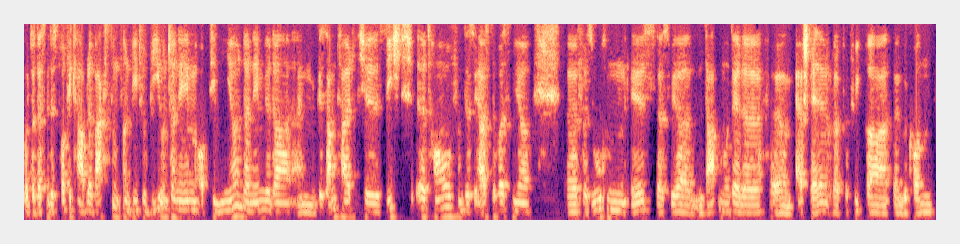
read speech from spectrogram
oder dass wir das profitable Wachstum von B2B-Unternehmen optimieren. Da nehmen wir da eine gesamtheitliche Sicht äh, drauf. Und das Erste, was wir äh, versuchen, ist, dass wir Datenmodelle äh, erstellen oder verfügbar äh, bekommen,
